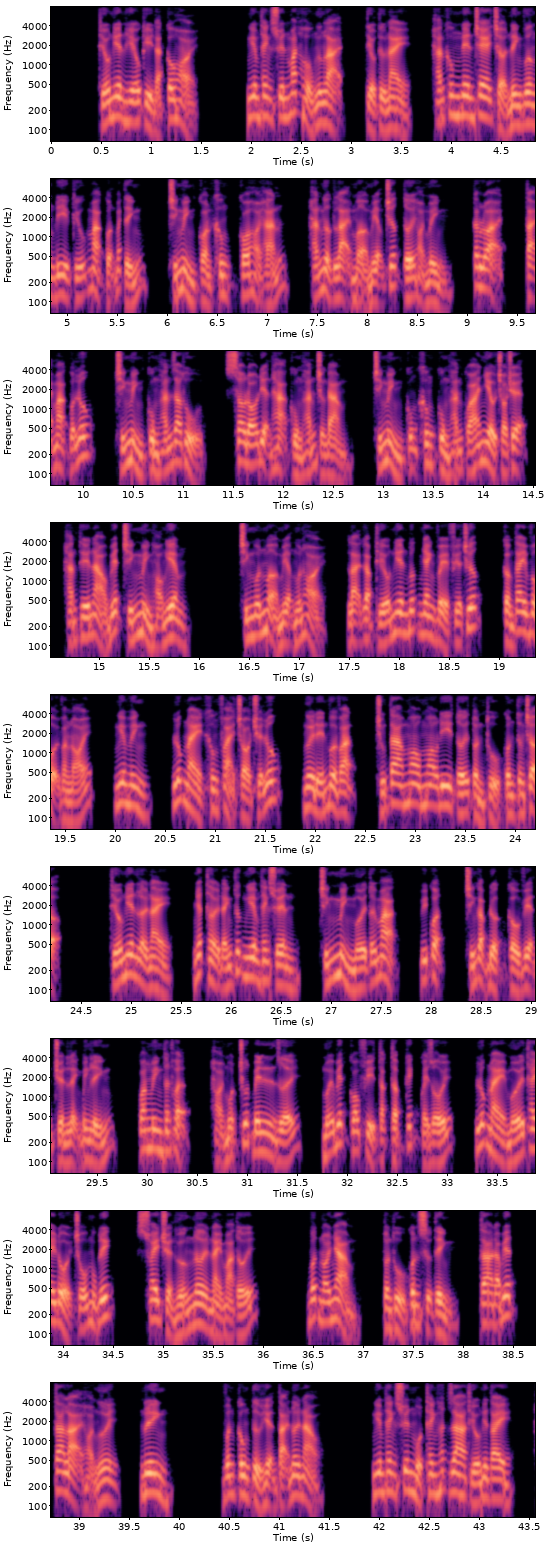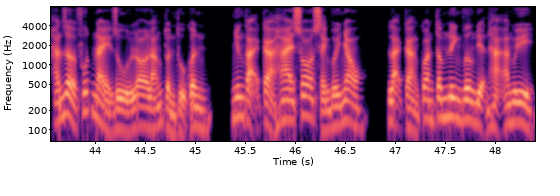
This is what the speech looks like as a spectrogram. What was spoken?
Thiếu niên hiếu kỳ đặt câu hỏi. Nghiêm thanh xuyên mắt hổ ngưng lại, tiểu tử này hắn không nên che chở ninh vương đi cứu mạc quận bách tính, chính mình còn không có hỏi hắn hắn ngược lại mở miệng trước tới hỏi mình, các loại, tại mạc quận lúc, chính mình cùng hắn giao thủ, sau đó điện hạ cùng hắn trường đàm, chính mình cũng không cùng hắn quá nhiều trò chuyện, hắn thế nào biết chính mình họ nghiêm? Chính muốn mở miệng muốn hỏi, lại gặp thiếu niên bước nhanh về phía trước, cầm tay vội và nói, nghiêm minh lúc này không phải trò chuyện lúc, ngươi đến vội vặn, chúng ta mau mau đi tới tuần thủ quân tương trợ. Thiếu niên lời này, nhất thời đánh thức nghiêm thanh xuyên, chính mình mới tới mạc, uy quận, chính gặp được cầu viện truyền lệnh binh lính, quang minh thân phận, hỏi một chút bên dưới mới biết có phỉ tặc tập kích quấy rối, lúc này mới thay đổi chỗ mục đích, xoay chuyển hướng nơi này mà tới. Bất nói nhảm, tuần thủ quân sự tình, ta đã biết, ta lại hỏi ngươi, ninh, vân công tử hiện tại nơi nào? Nghiêm thanh xuyên một thanh hất ra thiếu niên tay, hắn giờ phút này dù lo lắng tuần thủ quân, nhưng tại cả hai so sánh với nhau, lại càng quan tâm ninh vương điện hạ an uy.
